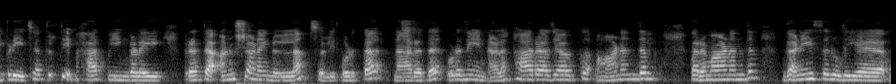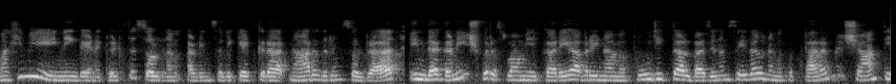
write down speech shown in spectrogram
இப்படி சதுர்த்தி மகாத்மியங்களை விரத அனுஷ்டானங்கள் எல்லாம் சொல்லிக் கொடுத்தார். நாரதர் உடனே நலமகாராஜாவுக்கு ஆனந்தம் பரமானந்தம் கணேசருடைய மகிமையை நீங்க எனக்கு எடுத்து சொல்லணும் அப்படின்னு சொல்லி கேட்கிறார். நாரதரும் சொல்றார் இந்த கணேஷ் ஈஸ்வர சுவாமி இருக்காரே அவரை நாம பூஜித்தால் பஜனம் செய்தால் நமக்கு பரம சாந்தி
